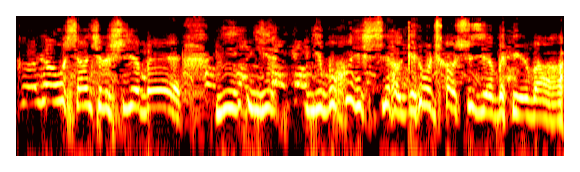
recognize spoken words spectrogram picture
哥让我想起了世界杯，你你你不会想给我唱世界杯吧？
